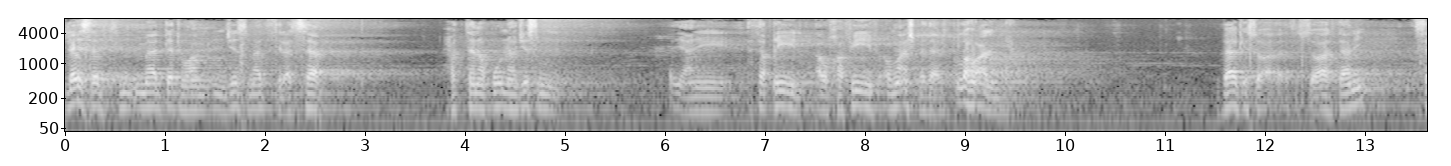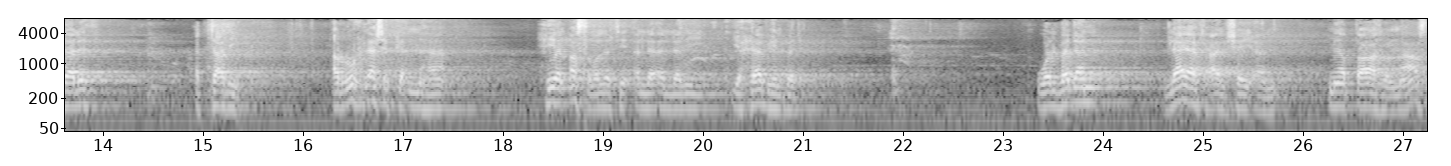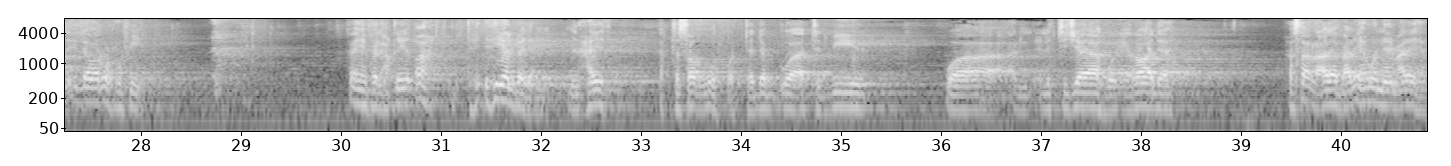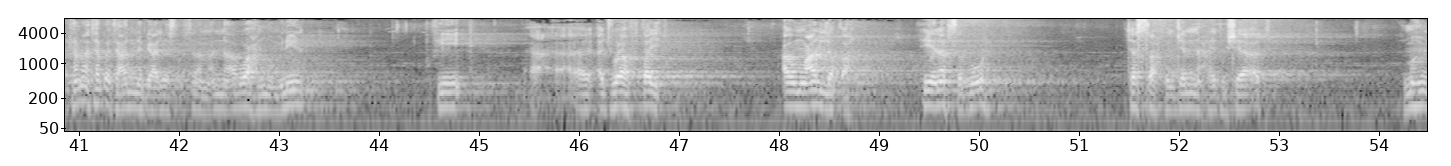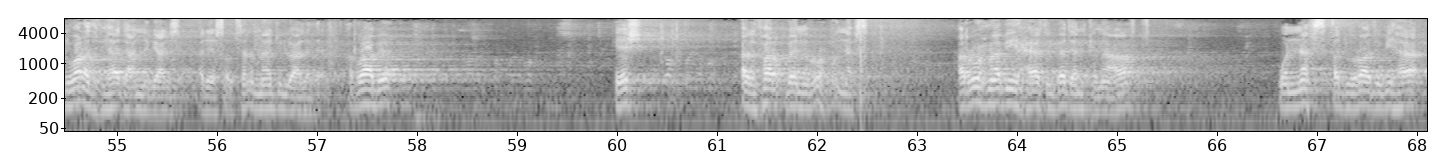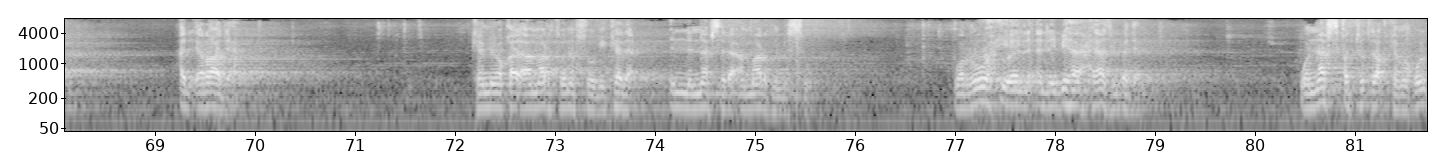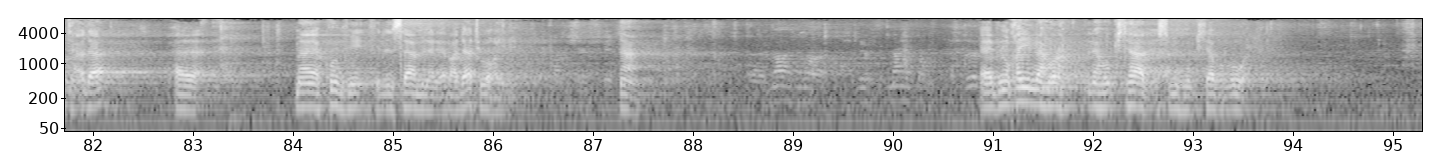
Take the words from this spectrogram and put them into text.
ليست مادتها من جنس مادة الأجسام حتى نقول انها جسم يعني ثقيل أو خفيف أو ما أشبه ذلك. الله أعلم بها. باقي سؤال السؤال الثاني الثالث التعذيب. الروح لا شك أنها هي الأصل التي الذي يحيا به البدن. والبدن لا يفعل شيئا من الطاعات والمعاصي إلا والروح فيه. فهي في الحقيقة هي البدن من حيث التصرف والتدب والتدبير والاتجاه والإرادة. فصار العذاب عليها والنعم عليها كما ثبت عن النبي عليه الصلاة والسلام أن أرواح المؤمنين في أجواف طير أو معلقة هي نفس الروح تسرح في الجنة حيث شاءت. المهم ورد في هذا عن النبي عليه الصلاة والسلام ما يدل على ذلك. الرابع إيش؟ الفرق بين الروح والنفس. الروح ما به حياة البدن كما عرفت والنفس قد يراد بها الإرادة. كما يقال أمرت نفسه بكذا إن النفس لأمارة بالسوء. والروح هي اللي بها حياة البدن. والنفس قد تطلق كما قلت على ما يكون في, في الإنسان من الإرادات وغيره. نعم. ابن القيم له له كتاب اسمه كتاب الروح.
